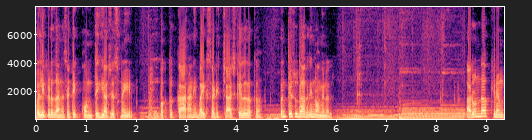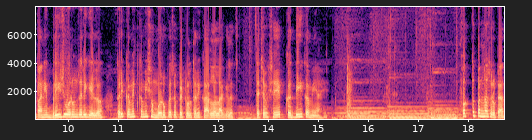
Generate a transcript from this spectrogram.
पलीकडे जाण्यासाठी कोणतेही चार्जेस नाही आहेत फक्त कार आणि बाईकसाठी चार्ज केलं जातं पण ते सुद्धा अगदी नॉमिनल अरुंदा किरणपाणी ब्रिजवरून जरी गेलं तरी कमीत कमी शंभर रुपयाचं पेट्रोल तरी कारला लागेलच. त्याच्यापेक्षा हे कधीही कमी आहे. फक्त पन्नास रुपयात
